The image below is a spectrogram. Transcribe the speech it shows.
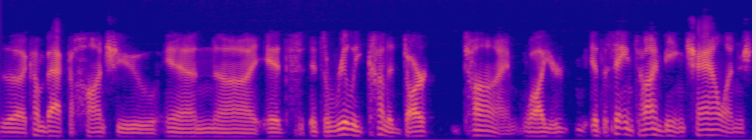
uh, come back to haunt you and uh it's it's a really kind of dark time while you're at the same time being challenged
